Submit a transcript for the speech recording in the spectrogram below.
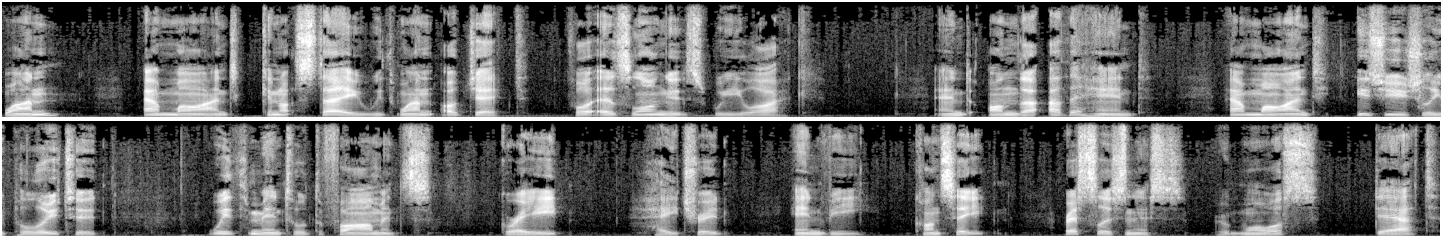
One, our mind cannot stay with one object for as long as we like. And on the other hand, our mind is usually polluted with mental defilements greed, hatred, envy, conceit, restlessness, remorse, doubt,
